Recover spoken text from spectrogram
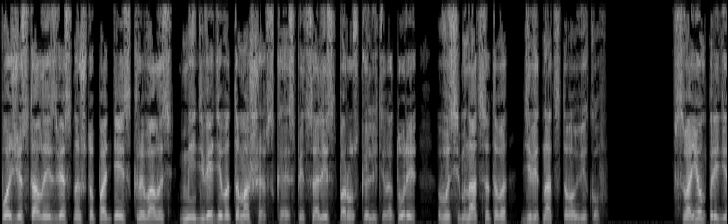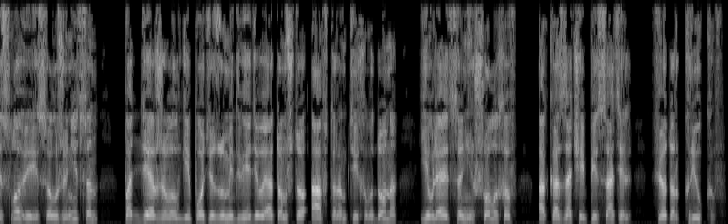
Позже стало известно, что под ней скрывалась Медведева-Томашевская, специалист по русской литературе XVIII-XIX веков. В своем предисловии Солженицын поддерживал гипотезу Медведевой о том, что автором «Тихого дона» является не Шолохов, а казачий писатель Федор Крюков.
